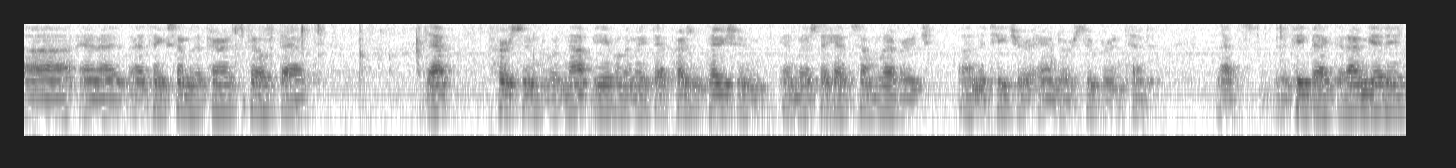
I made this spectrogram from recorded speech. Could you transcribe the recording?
Uh, And I, I think some of the parents felt that that person would not be able to make that presentation unless they had some leverage on the teacher and or superintendent. That's the feedback that I'm getting,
